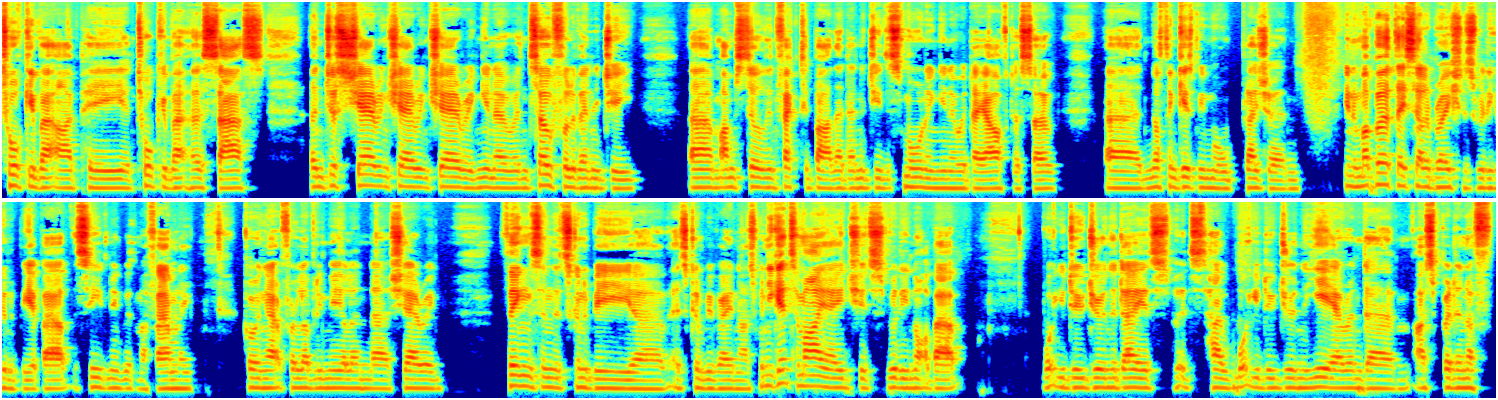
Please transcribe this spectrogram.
talking about IP and talking about her SSAS and just sharing, sharing, sharing, you know, and so full of energy um, I'm still infected by that energy this morning, you know, a day after. So uh, nothing gives me more pleasure. And, you know, my birthday celebration is really going to be about this evening with my family, going out for a lovely meal and uh, sharing things. And it's going to be, uh, it's going to be very nice. When you get to my age, it's really not about what you do during the day. It's, it's how, what you do during the year. And um, I spread enough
